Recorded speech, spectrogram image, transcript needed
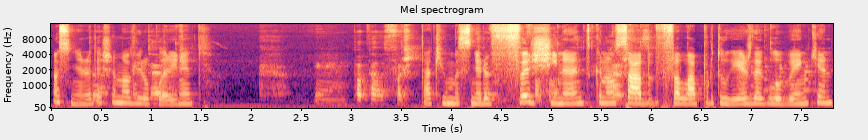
Oh senhora, deixa-me ouvir o clarinete. Um papel fascinante. Está aqui uma senhora fascinante que não sabe falar português da Gulbenkian.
